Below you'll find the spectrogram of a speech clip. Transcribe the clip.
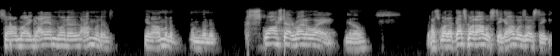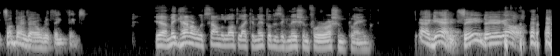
so I'm like, I am gonna, I'm gonna, you know, I'm gonna, I'm gonna squash that right away. You know. That's what I, that's what I was thinking. I was always thinking. Sometimes I overthink things. Yeah, MiG Hammer would sound a lot like a NATO designation for a Russian plane. Yeah, again, see, there you go.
